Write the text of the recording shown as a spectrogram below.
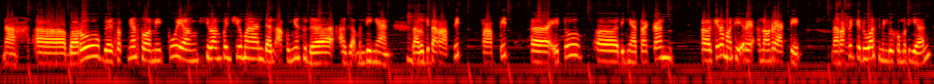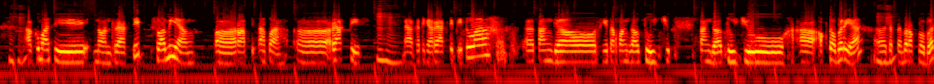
nah uh, baru besoknya suamiku yang hilang penciuman dan akunya sudah agak mendingan hmm. lalu kita rapid rapid uh, itu uh, dinyatakan uh, kita masih re non reaktif Nah, okay. rapid kedua seminggu kemudian, uh-huh. aku masih non reaktif, suami yang uh, rapid apa uh, reaktif. Mm-hmm. Nah, ketika reaktif itulah uh, tanggal sekitar tanggal 7 tanggal 7 uh, Oktober ya, mm-hmm. uh, September Oktober,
